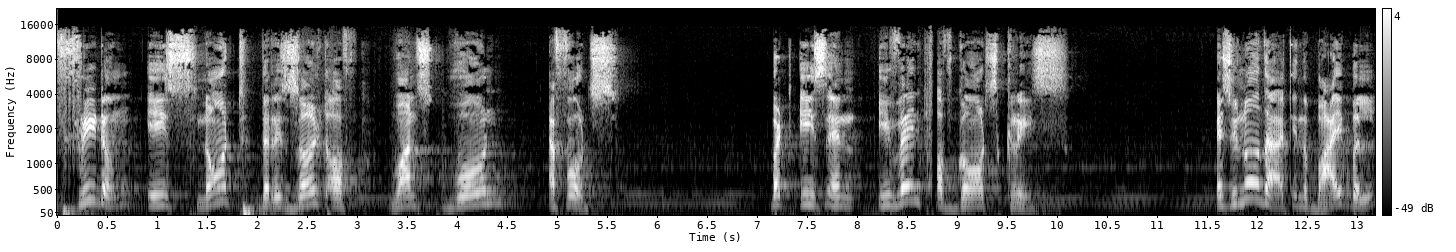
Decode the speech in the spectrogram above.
Freedom is not the result of one's own efforts, but is an event of God's grace. As you know that in the Bible,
